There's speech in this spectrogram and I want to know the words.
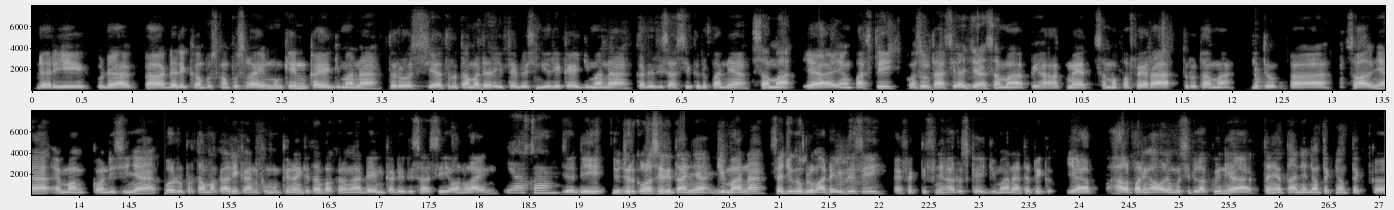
dari udah uh, dari kampus-kampus lain mungkin kayak gimana terus ya terutama dari ITB sendiri kayak gimana kaderisasi ke depannya sama ya yang pasti konsultasi aja sama pihak Akmed sama Pak Vera terutama gitu uh, soalnya emang kondisinya baru pertama kali kan kemungkinan kita bakal ngadain kaderisasi online Ya, Kang. jadi jujur kalau saya ditanya gimana, saya juga belum ada ide sih efektifnya harus kayak gimana. Tapi ya hal paling awal yang mesti dilakuin ya tanya-tanya nyontek-nyontek ke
